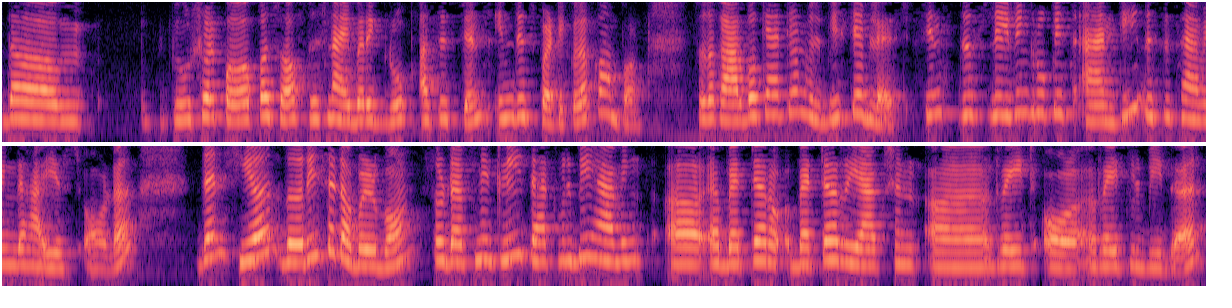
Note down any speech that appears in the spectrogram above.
the um, usual purpose of this neighboring group assistance in this particular compound. So the carbocation will be stabilized. Since this leaving group is anti, this is having the highest order. Then here there is a double bond. So definitely that will be having uh, a better better reaction uh, rate or rate will be there.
